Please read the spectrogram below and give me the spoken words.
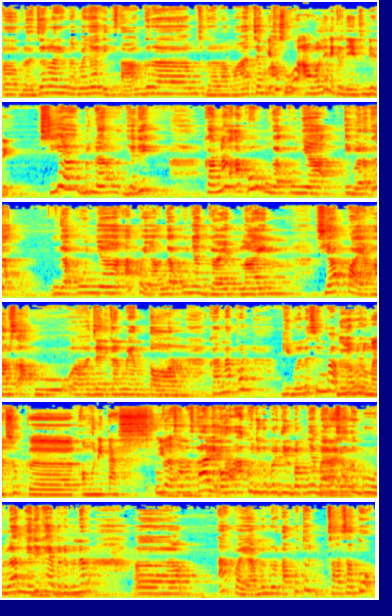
uh, belajar lah yang namanya Instagram segala macam itu aku, semua awalnya dikerjain sendiri Iya benar. Jadi karena aku nggak punya ibaratnya nggak punya apa ya nggak punya guideline siapa yang harus aku uh, jadikan mentor. Karena pun gimana sih mbak? Dulu belum masuk ke komunitas. Enggak sama sekali. Orang aku juga berjilbabnya baru, Baru. satu bulan. Jadi kayak bener-bener uh, apa ya? Menurut aku tuh salah satu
